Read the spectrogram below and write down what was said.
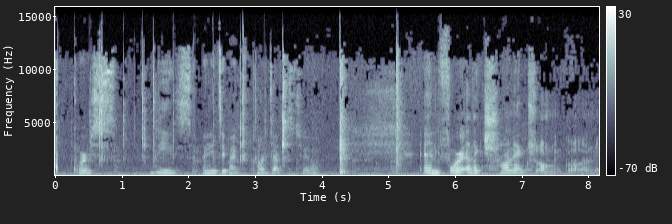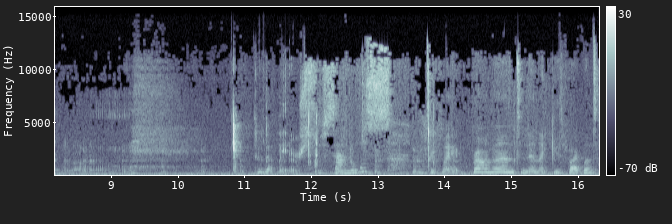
Of course, these. I need to take my contacts too. And for electronics, oh my god. Oh oh Do that later. Sandals. Take my brown ones and then like these black ones.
